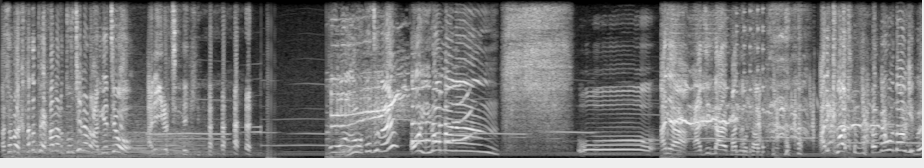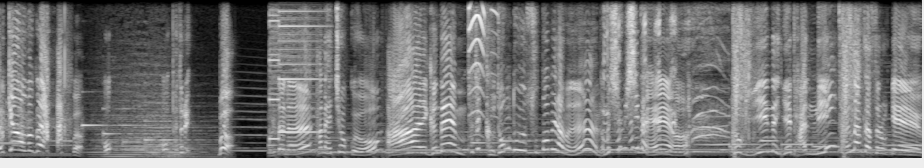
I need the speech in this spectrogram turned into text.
아 설마 카드팩 하나로 통째로는 아니겠죠? 아니 이런 얘기. 오, 또 주네? 어 이러면은 어 아니야 아직 나 만족 못함 아니 그 와중에 몇명 넣기 몇개 나오는 거야 뭐야 어? 어 배터리 뭐야 일단은 하나 해치웠고요. 아니 근데 굳이 그 정도 수법이라면은 너무 심심해. 어. 너 위에 있는 얘 봤니? 상남자스럽게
